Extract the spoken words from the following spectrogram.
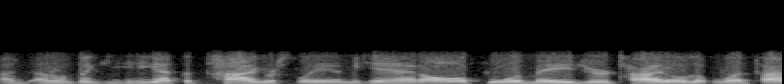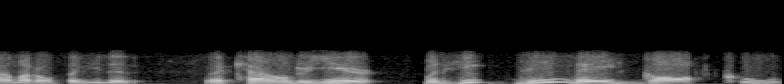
I, I don't think he got the Tiger Slam. He had all four major titles at one time. I don't think he did in a calendar year, but he he made golf cool.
